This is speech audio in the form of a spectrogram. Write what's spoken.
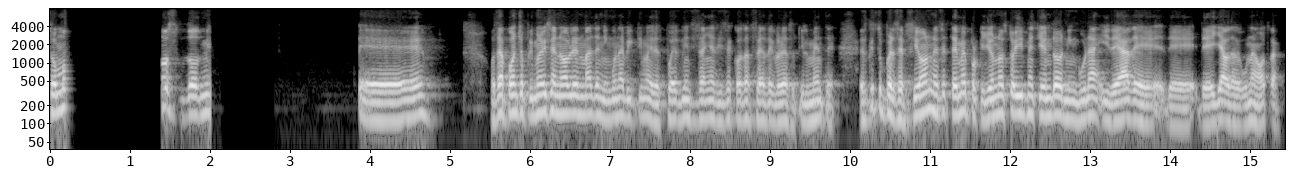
somos dos mil. Eh, o sea, Poncho primero dice no hablen mal de ninguna víctima y después bien cizañas dice cosas feas de Gloria sutilmente. Es que tu percepción ese tema porque yo no estoy metiendo ninguna idea de, ella o de alguna otra.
